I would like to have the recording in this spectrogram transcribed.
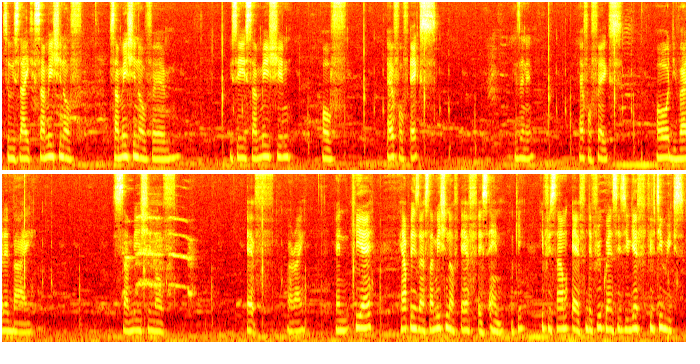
so it's like summation of summation of um, you see summation of f of x isn't it? F of x all divided by summation of f all right and here happens that summation of f is n okay if you sum f the frequencies you get 50 weeks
